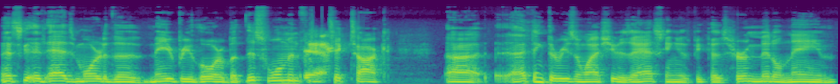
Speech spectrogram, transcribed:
It's, it adds more to the Mabry lore. But this woman from Yeah. TikTok, uh, I think the reason why she was asking is because her middle name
